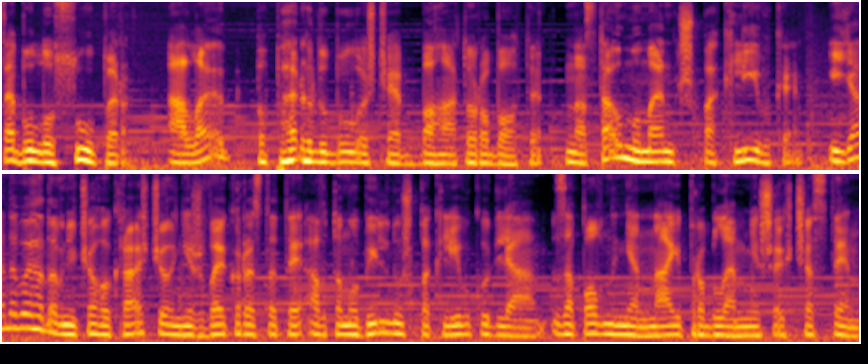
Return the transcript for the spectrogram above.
Це було супер. Але попереду було ще багато роботи. Настав момент шпаклівки, і я не вигадав нічого кращого, ніж використати автомобільну шпаклівку для заповнення найпроблемніших частин.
